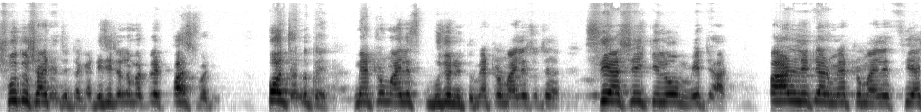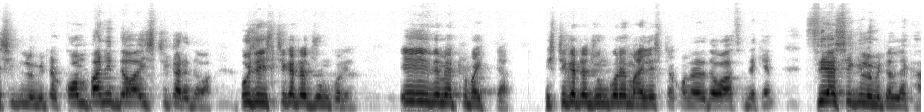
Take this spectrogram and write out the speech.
শুধু ষাট হাজার টাকা digital number plate first party পঞ্চান্নতে মেট্রো মাইলেজ বুঝে নিত। মেট্রো মাইলেজ হচ্ছে ছিয়াশি kilometre. Per litre Metro mileage ছিয়াশি কিলোমিটার কোম্পানির দেওয়া স্টিকারে দেওয়া। ওই যে স্টিকারটা জুম করে। এই যে মেট্রো বাইকটা স্টিকারটা জুম করে মাইলেজটা কোনারে দেওয়া আছে, দেখেন। ছিয়াশি কিলোমিটার লেখা।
